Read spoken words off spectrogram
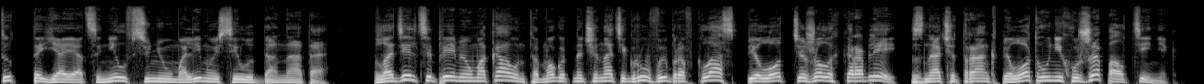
Тут-то я и оценил всю неумолимую силу доната. Владельцы премиум-аккаунта могут начинать игру, выбрав класс «пилот тяжелых кораблей». Значит, ранг пилота у них уже полтинник —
